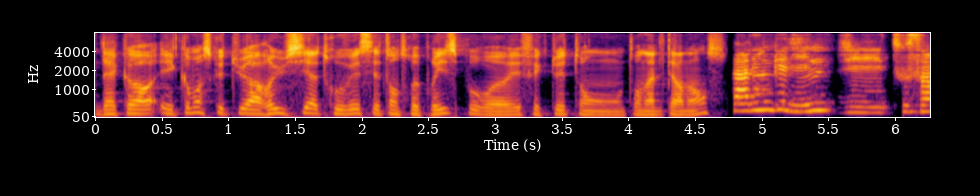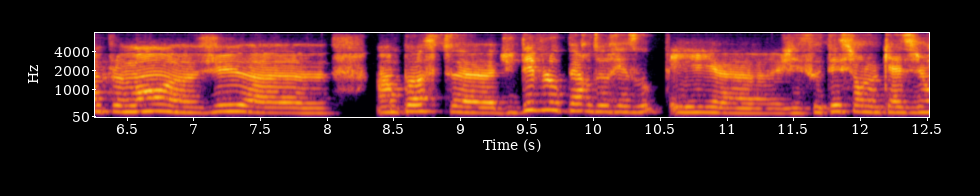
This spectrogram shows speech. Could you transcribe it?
D'accord. Et comment est-ce que tu as réussi à trouver cette entreprise pour euh, effectuer ton, ton alternance? Par LinkedIn. J'ai tout simplement euh, vu un poste du développeur de réseau et j'ai sauté sur l'occasion.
